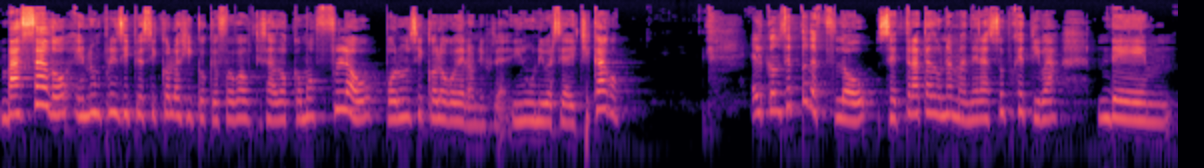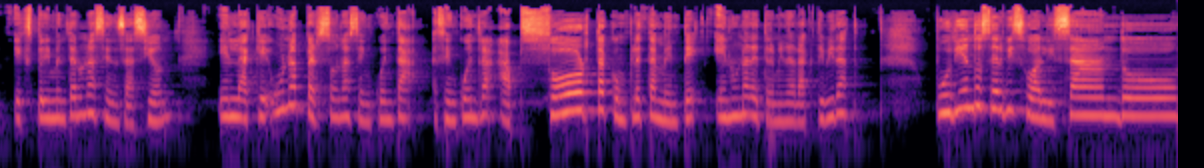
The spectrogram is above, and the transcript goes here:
basado en un principio psicológico que fue bautizado como flow por un psicólogo de la Universidad de Chicago. El concepto de flow se trata de una manera subjetiva de mm, experimentar una sensación en la que una persona se encuentra, se encuentra absorta completamente en una determinada actividad, pudiendo ser visualizando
